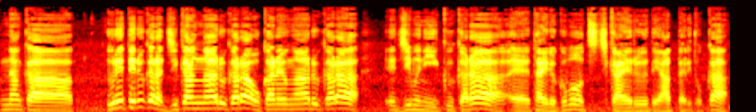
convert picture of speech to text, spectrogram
なんか、売れてるから時間があるからお金があるから、ジムに行くから、体力も培えるであったりとか、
